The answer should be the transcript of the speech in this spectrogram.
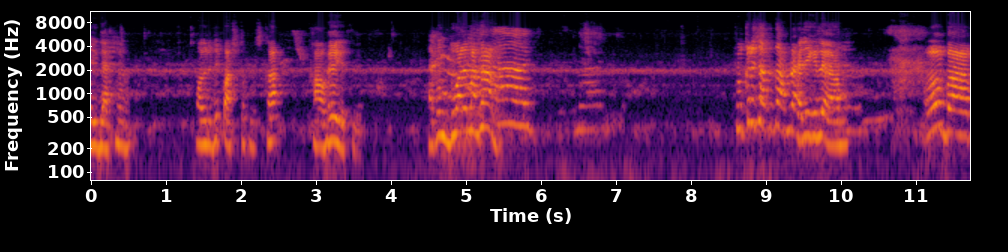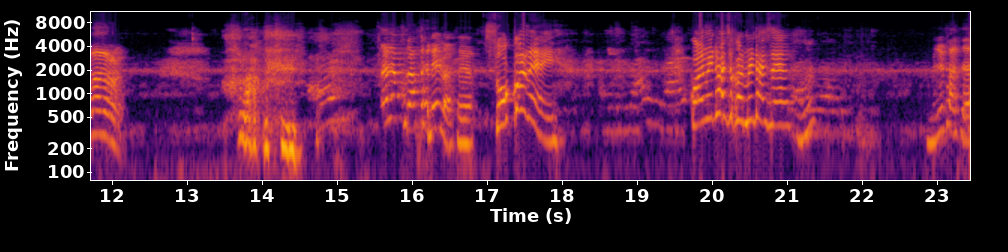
এই দেখেন অলরেডি পাঁচটা ফুচকা খাওয়া হয়ে গেছে। এখন দুয়ারে মাখান শুক্রের সাথে তো আমরা হারিয়ে গেলাম। ও বাবা। রাকুতি এটা খুঁড়াতে হেরে গেছে চোখও নেই। কয় মিনিট হয়েছে কয় মিনিট হয়েছে? মিনিট আছে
